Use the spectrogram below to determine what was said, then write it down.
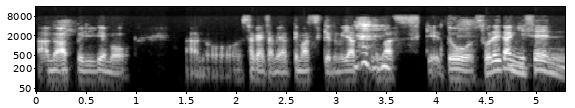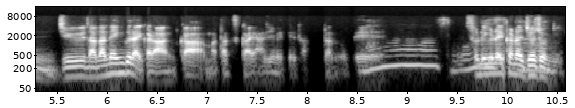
あのアプリでも、あの、酒井さんもやってますけども、やってますけど、それが2017年ぐらいからアンカーまた使い始めてだったので、それぐらいから徐々かに、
